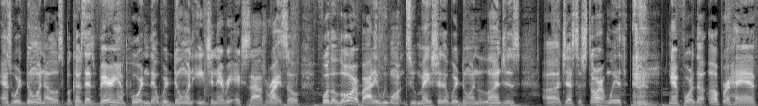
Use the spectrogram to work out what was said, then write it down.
as we're doing those because that's very important that we're doing each and every exercise right. So for the lower body, we want to make sure that we're doing the lunges uh, just to start with, and for the upper half.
